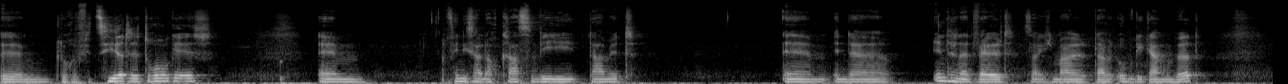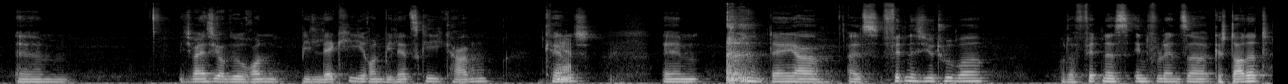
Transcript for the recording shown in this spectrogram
ähm, glorifizierte Droge ist, ähm, finde ich es halt auch krass, wie damit ähm, in der Internetwelt, sage ich mal, damit umgegangen wird. Ähm, ich weiß nicht, ob du Ron Bilecki, Ron Bilecki, kann, kennst, ja. ähm, der ja als Fitness-YouTuber oder Fitness-Influencer gestartet,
